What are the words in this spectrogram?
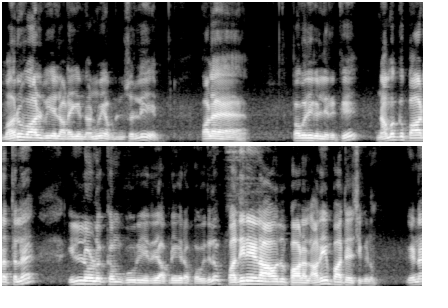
மறுவாழ்வியல் அடையும் நன்மை அப்படின்னு சொல்லி பல பகுதிகள் இருக்குது நமக்கு பாடத்தில் இல்லொழுக்கம் கூறியது அப்படிங்கிற பகுதியில் பதினேழாவது பாடல் அதையும் பார்த்து வச்சுக்கணும். ஏன்னா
